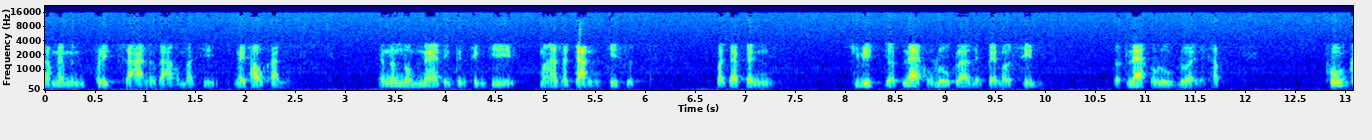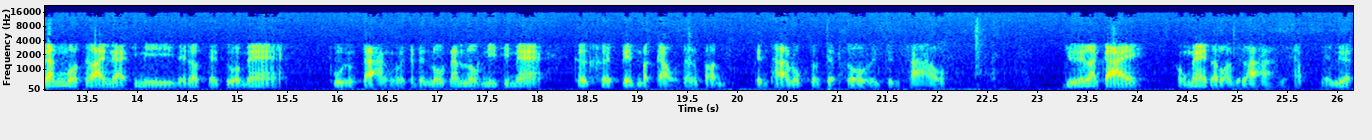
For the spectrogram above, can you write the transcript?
ทำให้มันผลิตสารต่างๆออกมาที่ไม่เท่ากันดังนั้นนมแม่จึงเป็นสิ่งที่มหัศจรรย์ที่สุดนอกจากเป็นชีวิตหยดแรกของลูกแล้วยังเป็นวัคซีน หยดแรกของลูกด้วยนะครับ ภูมิคุ้มกันทั้งหมดทั้งหลายแหล่ที่มีในรในตัวแม่ภูมิต่างๆไม่ว่าจะเป็นโรคนั้นโรคนี้ที่แม่ก็เคยเป็นมาเก่าตั้งแต่ตอนเป็นทารกจนเติบโตเป็นเป็นสาว อยู่ในร่างกายของแม่ตลอดเวลานะครับ ในเลือด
